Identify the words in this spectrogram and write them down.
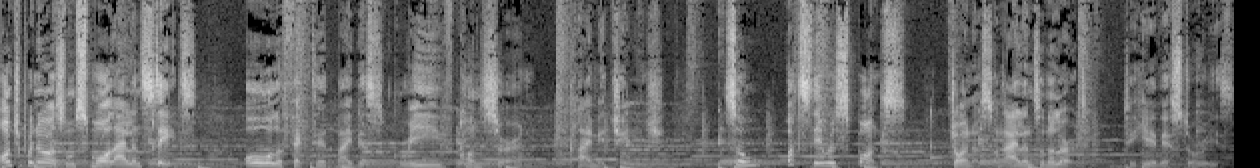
entrepreneurs from small island states, all affected by this grave concern climate change. So, what's their response? Join us on Islands on Alert to hear their stories.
